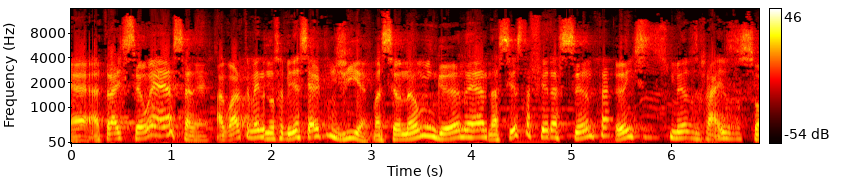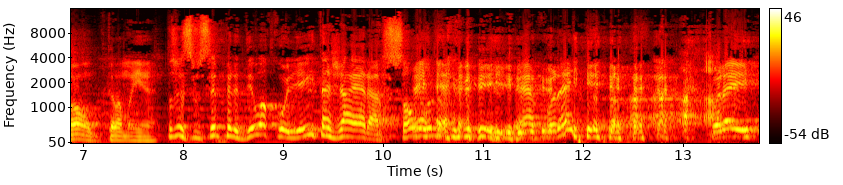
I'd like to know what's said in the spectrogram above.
É, é, a tradição é essa, né? Agora também não saberia certo o dia, mas se eu não me engano, é na sexta-feira santa, antes dos primeiros raios do sol pela manhã. Ou seja, se você perdeu a colheita, já era. Só o ano que vem. É, por aí. por aí.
